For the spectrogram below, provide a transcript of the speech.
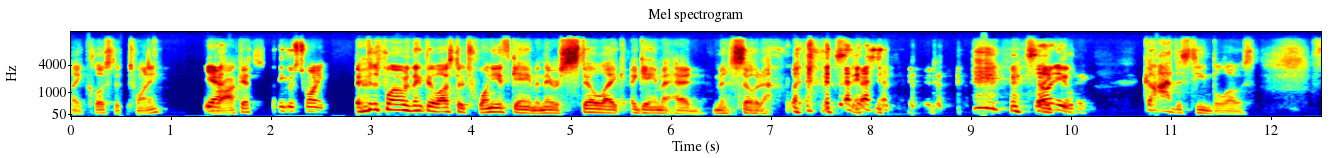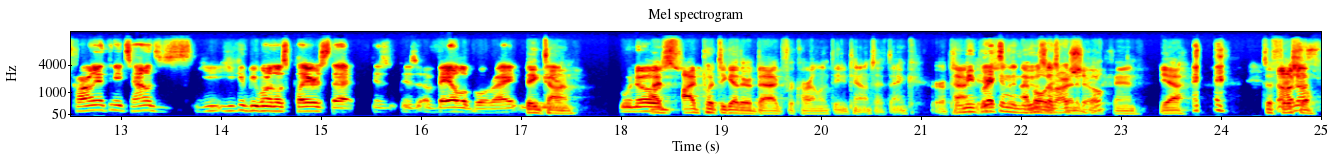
like close to 20. The yeah, Rockets. I think it was 20. There was a point where I think they lost their 20th game and they were still like a game ahead, Minnesota. like, dude. it's Telling like, you. like, God, this team blows. Karl-Anthony Towns, he, he could be one of those players that is is available, right? Big time. Who I'd, knows? I'd put together a bag for Karl-Anthony Towns, I think, or a pack. Jimmy package. breaking the I've news on our been a show. big fan. Yeah, it's No, I'm official.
